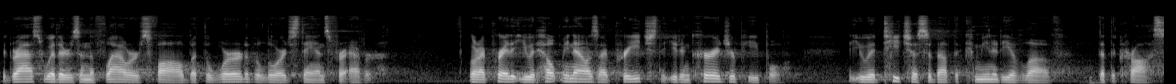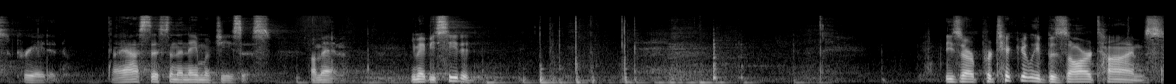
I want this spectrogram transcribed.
The grass withers and the flowers fall, but the word of the Lord stands forever. Lord, I pray that you would help me now as I preach, that you'd encourage your people, that you would teach us about the community of love that the cross created. I ask this in the name of Jesus. Amen. You may be seated. These are particularly bizarre times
